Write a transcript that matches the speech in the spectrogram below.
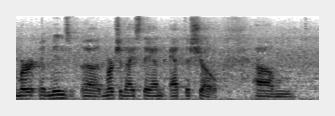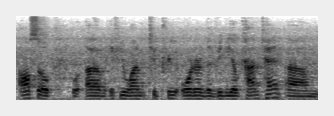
Mer- uh, uh, merchandise stand at the show. Um, also, um, if you want to pre-order the video content um,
